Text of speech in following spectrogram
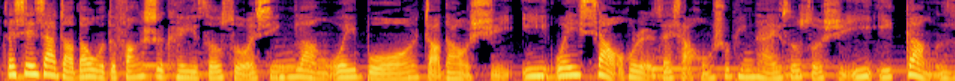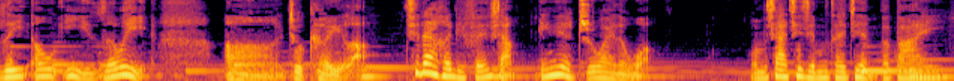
在线下找到我的方式，可以搜索新浪微博找到许一微笑，或者在小红书平台搜索许一一杠 z o e zoe，啊就可以了。期待和你分享音乐之外的我。我们下期节目再见，拜拜。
